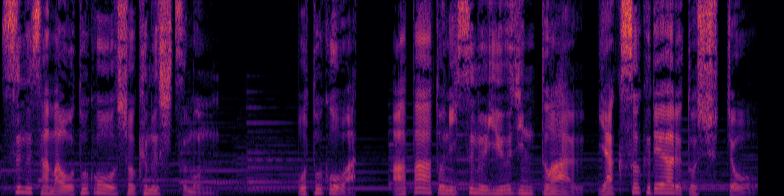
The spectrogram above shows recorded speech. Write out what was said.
すぐさま男を職務質問。男はアパートに住む友人と会う約束であると主張。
